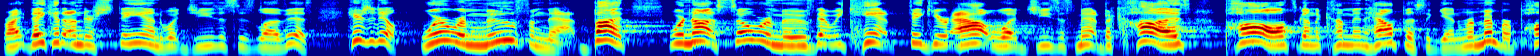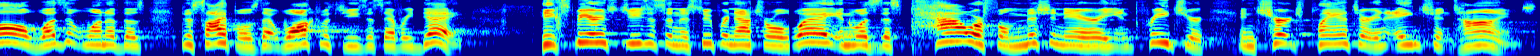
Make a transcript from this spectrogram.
right? They could understand what Jesus' love is. Here's the deal we're removed from that, but we're not so removed that we can't figure out what Jesus meant because Paul's going to come and help us again. Remember, Paul wasn't one of those disciples that walked with Jesus every day. He experienced Jesus in a supernatural way and was this powerful missionary and preacher and church planter in ancient times.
